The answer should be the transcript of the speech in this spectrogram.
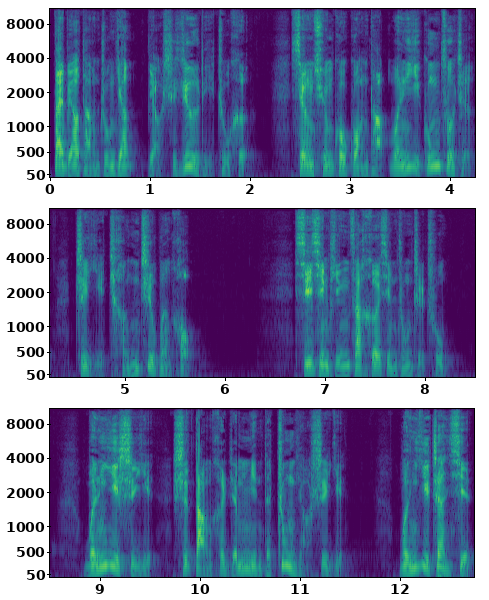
代表党中央表示热烈祝贺，向全国广大文艺工作者致以诚挚问候。习近平在贺信中指出，文艺事业是党和人民的重要事业，文艺战线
